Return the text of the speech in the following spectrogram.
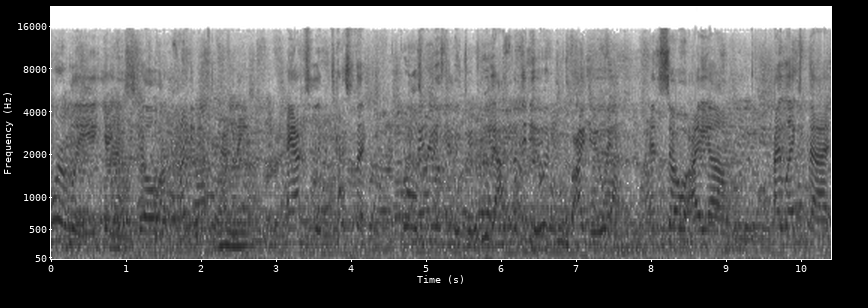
horribly, yet you still are kind of him. I absolutely detest that girls realistically do that, but they do, and I do, and, so I um I liked that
